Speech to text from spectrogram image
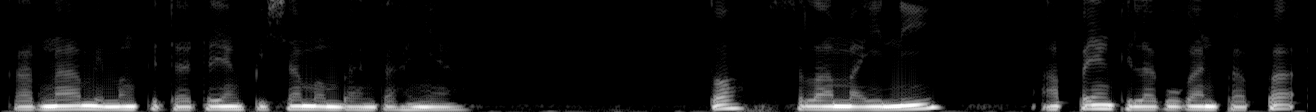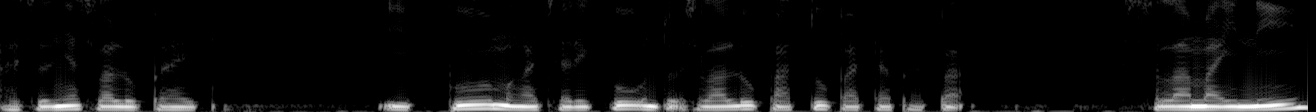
karena memang tidak ada yang bisa membantahnya. Toh, selama ini, apa yang dilakukan Bapak hasilnya selalu baik. Ibu mengajariku untuk selalu patuh pada Bapak. Selama ini,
